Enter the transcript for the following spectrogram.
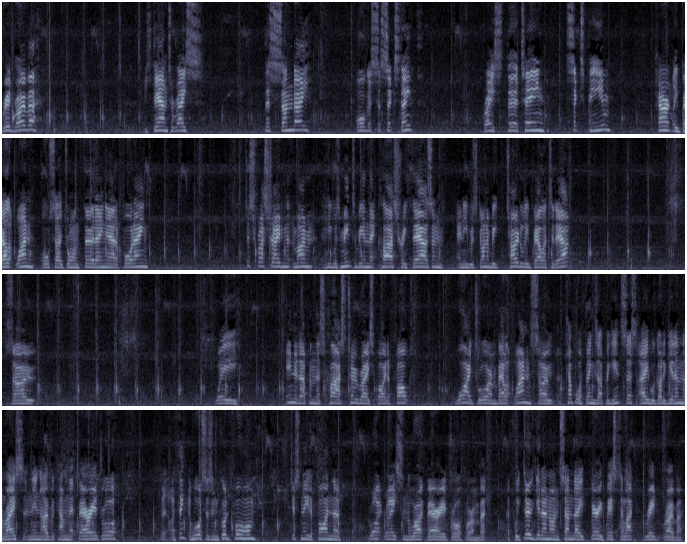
Red Rover. is down to race this Sunday, August the 16th. Race 13, 6 p.m. Currently ballot 1, also drawn 13 out of 14. Just frustrating at the moment. He was meant to be in that class 3000 and he was going to be totally balloted out. So we ended up in this class 2 race by default. Wide draw and ballot one so a couple of things up against us. A we've got to get in the race and then overcome that barrier draw. But I think the horse is in good form. Just need to find the right race and the right barrier draw for him. But if we do get in on Sunday very best of luck Red Rover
